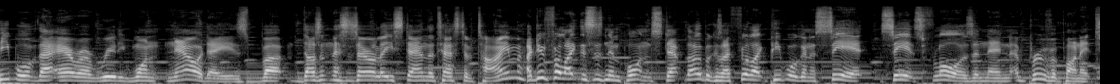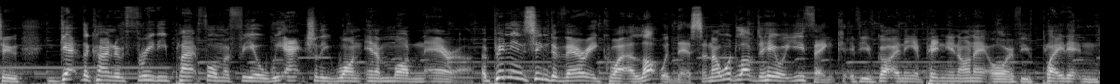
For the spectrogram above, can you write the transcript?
people of that era really want nowadays, but doesn't necessarily stand the test of time. I do feel like this is an important step though, because I feel like people are going to see it, see its flaws, and then improve upon it to get the kind of 3D platformer feel we actually want in a modern era. Opinions seem to vary quite a lot with this, and I would love to hear what you think, if you've got any opinion on it, or if you've played it and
